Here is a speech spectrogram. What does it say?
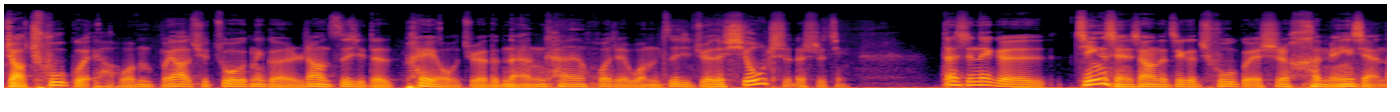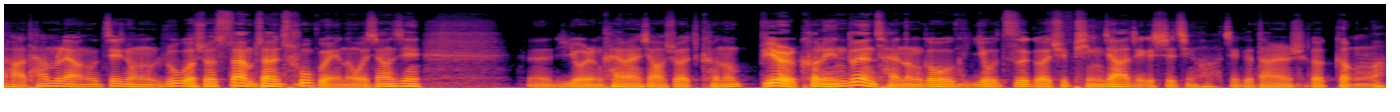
叫出轨哈，我们不要去做那个让自己的配偶觉得难堪或者我们自己觉得羞耻的事情。但是那个精神上的这个出轨是很明显的哈，他们两个这种如果说算不算出轨呢？我相信，呃，有人开玩笑说，可能比尔·克林顿才能够有资格去评价这个事情哈，这个当然是个梗了。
